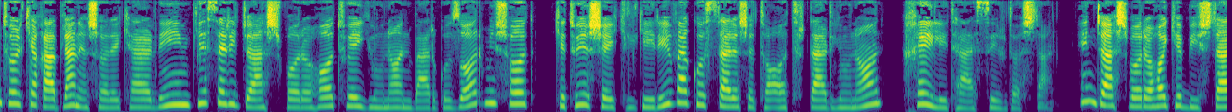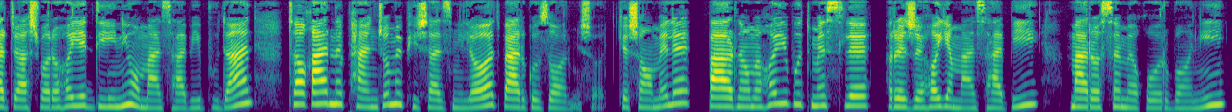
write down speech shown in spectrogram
همونطور که قبلا اشاره کردیم یه سری جشنواره ها توی یونان برگزار می‌شد که توی شکلگیری و گسترش تئاتر در یونان خیلی تأثیر داشتن. این جشنواره ها که بیشتر جشنواره های دینی و مذهبی بودند تا قرن پنجم پیش از میلاد برگزار می شد که شامل برنامه هایی بود مثل رژه های مذهبی، مراسم قربانی،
